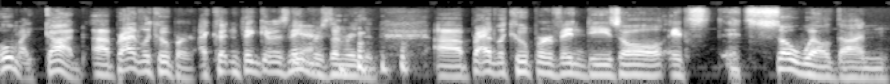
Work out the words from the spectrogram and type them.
oh my god, uh, Bradley Cooper. I couldn't think of his name Yeah. for some reason. uh, Bradley Cooper, Vin Diesel. It's it's so well done.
